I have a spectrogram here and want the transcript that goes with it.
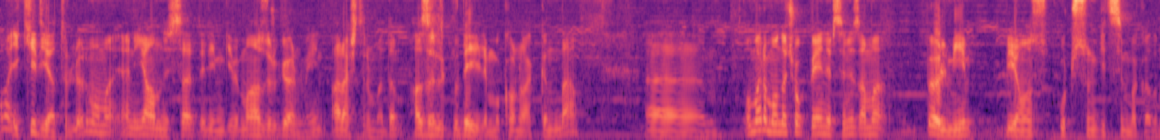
Ama 2 diye hatırlıyorum ama yani yanlışsa dediğim gibi mazur görmeyin. Araştırmadım. Hazırlıklı değilim bu konu hakkında. Ee, umarım onu da çok beğenirsiniz ama bölmeyeyim. Beyoncé uçsun gitsin bakalım.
